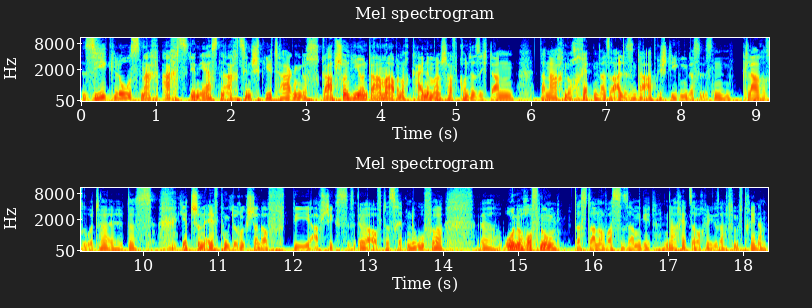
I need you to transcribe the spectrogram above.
sieglos nach acht, den ersten 18 Spieltagen, das gab es schon hier und da mal, aber noch keine Mannschaft konnte sich dann danach noch retten. Also alle sind da abgestiegen. Das ist ein klares Urteil, dass jetzt schon elf Punkte Rückstand auf die Abstiegs, äh, auf das rettende Ufer, äh, ohne Hoffnung, dass da noch was zusammengeht. Nach jetzt auch, wie gesagt, fünf Trainern.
